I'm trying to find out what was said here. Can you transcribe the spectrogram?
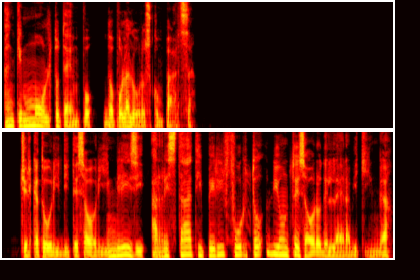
anche molto tempo dopo la loro scomparsa. Cercatori di tesori inglesi arrestati per il furto di un tesoro dell'era vichinga.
